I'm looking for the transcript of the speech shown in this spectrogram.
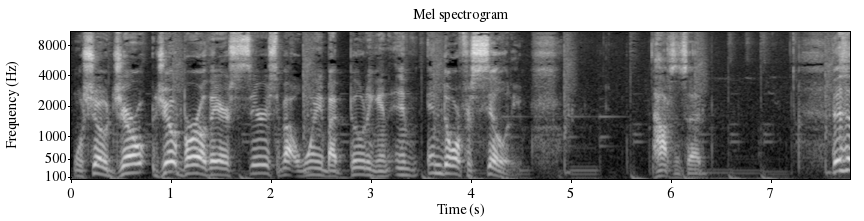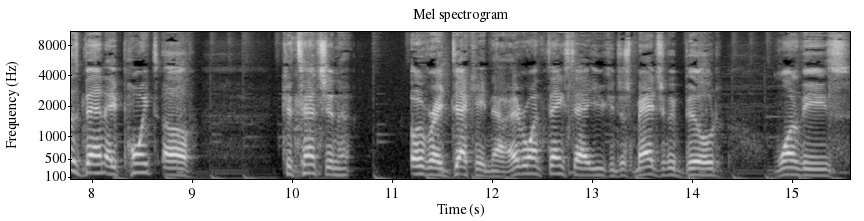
will show Joe, Joe Burrow they are serious about winning by building an in, indoor facility?" Hobson said, this has been a point of contention over a decade now. Everyone thinks that you can just magically build one of these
